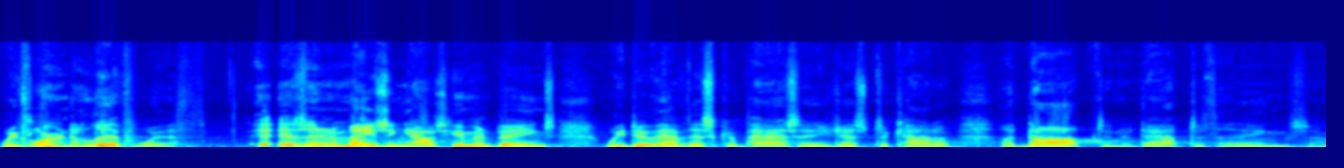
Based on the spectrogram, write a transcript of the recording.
we've learned to live with. Isn't it amazing how, as human beings, we do have this capacity just to kind of adopt and adapt to things, uh,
